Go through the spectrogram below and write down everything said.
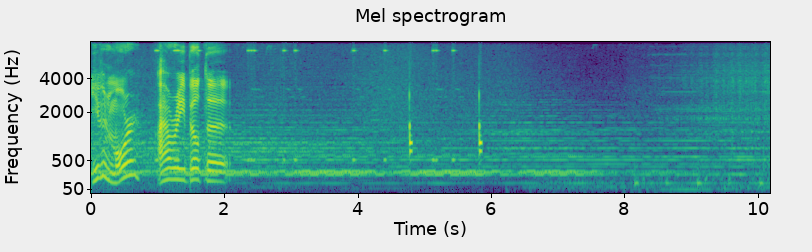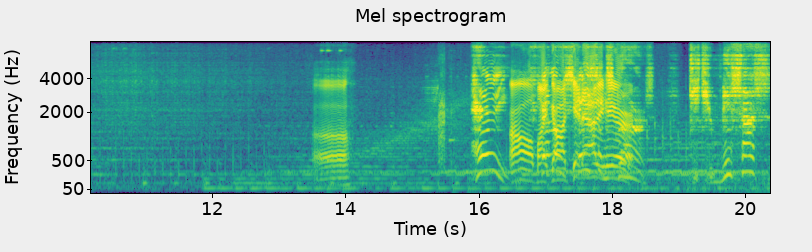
Even more? I already built the. Oh my God, get out of here. Did you miss us?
